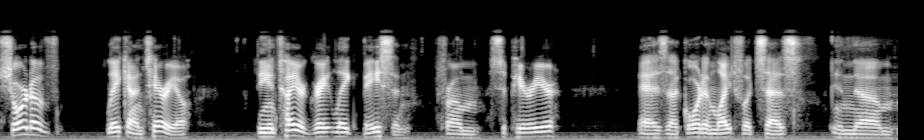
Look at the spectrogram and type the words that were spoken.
short of Lake Ontario, the entire Great Lake Basin from Superior, as uh, Gordon Lightfoot says in um,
